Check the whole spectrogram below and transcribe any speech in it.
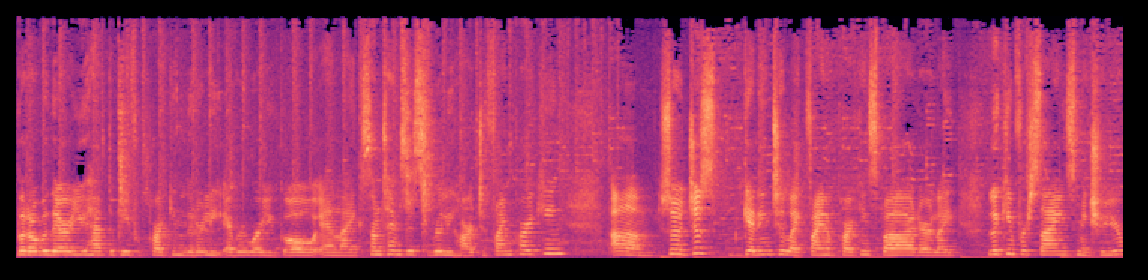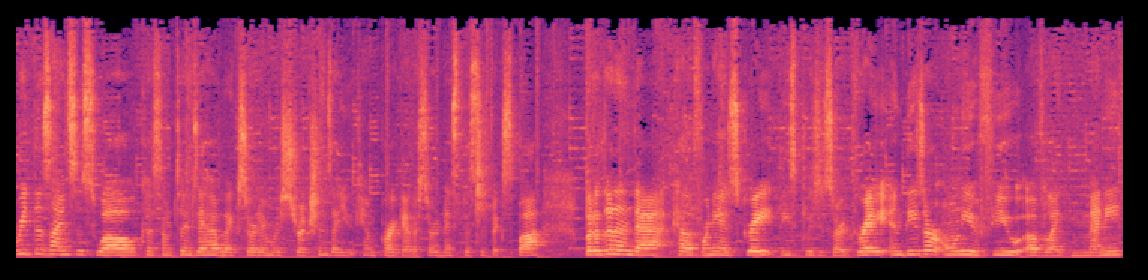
but over there you have to pay for parking literally everywhere you go. And like sometimes it's really hard to find parking. Um, so just getting to like find a parking spot or like looking for signs make sure you read the signs as well because sometimes they have like certain restrictions that you can park at a certain specific spot. But other than that California is great. These places are great. And these are only a few of like many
